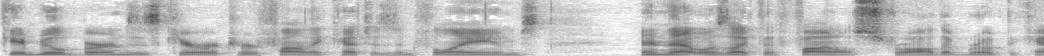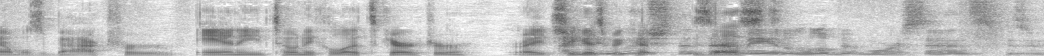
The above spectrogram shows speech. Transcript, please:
Gabriel Byrne's character finally catches in flames. And that was like the final straw that broke the camel's back for Annie, Toni Collette's character, right? I gets do beca- wish that that made a little bit more sense because there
